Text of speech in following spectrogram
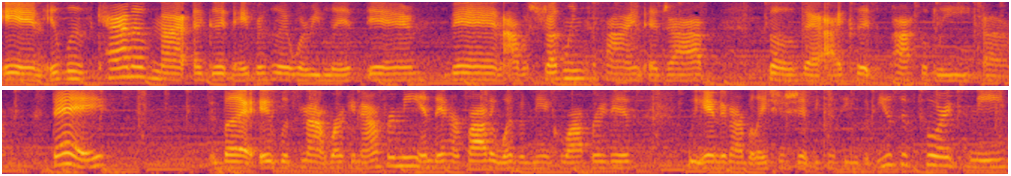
and it was kind of not a good neighborhood where we lived in. Then I was struggling to find a job so that I could possibly um, stay but it was not working out for me. And then her father wasn't being cooperative. We ended our relationship because he was abusive towards me.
